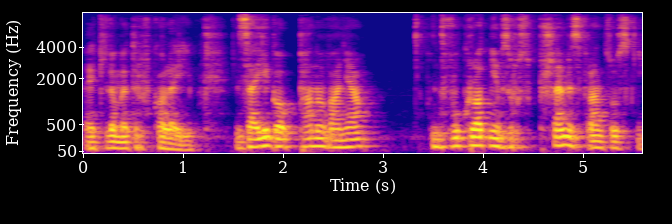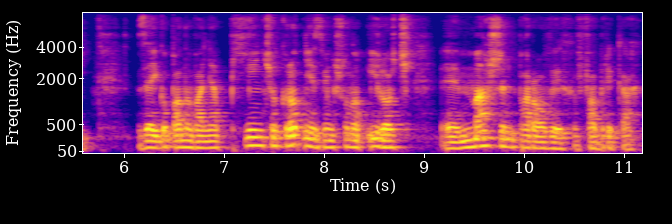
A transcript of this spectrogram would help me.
e, kilometrów kolei. Za jego panowania dwukrotnie wzrósł przemysł francuski. Za jego panowania pięciokrotnie zwiększono ilość e, maszyn parowych w fabrykach.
